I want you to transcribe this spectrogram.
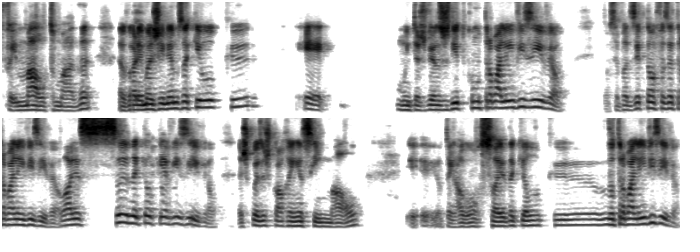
foi mal tomada, agora imaginemos aquilo que é muitas vezes dito como trabalho invisível. Então, sempre a dizer que estão a fazer trabalho invisível. Olha, se naquele que é visível as coisas correm assim mal, eu tenho algum receio daquele que, do trabalho invisível.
